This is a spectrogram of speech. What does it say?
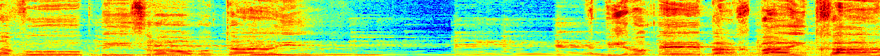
חבוק בזרועותייך אני רואה בך בית חם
